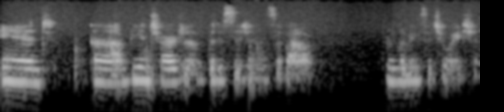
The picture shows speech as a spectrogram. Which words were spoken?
and uh, be in charge of the decisions about their living situation.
